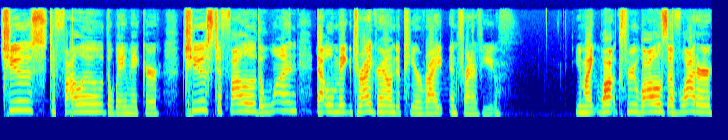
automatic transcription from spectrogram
Choose to follow the waymaker. Choose to follow the one that will make dry ground appear right in front of you. You might walk through walls of water,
